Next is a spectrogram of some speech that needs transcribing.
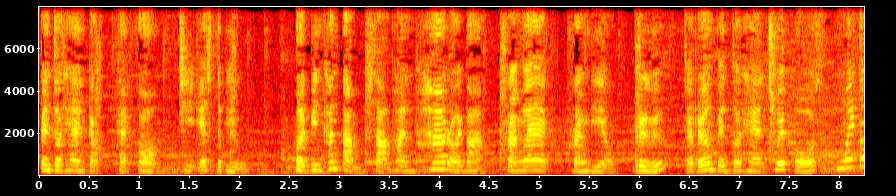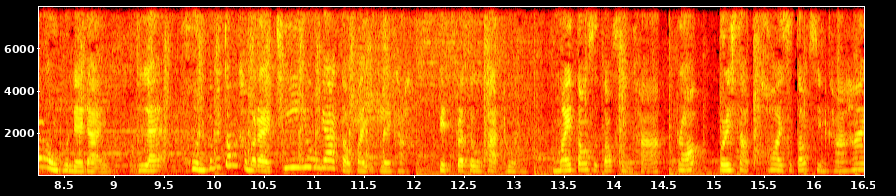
เป็นตัวแทนกับแพลตฟอร์ม TSW เปิดบินขั้นต่ำ 3,500 บาท ครั้งแรก ครั้งเดียว หรือจะเริ่มเป็นตัวแทนช่วยโพสต์ ไม่ต้องลงทุนใด ๆ และคุณก็ไม่ต้องทำอะไรที่ยุ่งยากต่อไปอีกเลยค่ะ ปิดประตูขาดทุน ไม่ต้องสต็อกสินค้า เพราะบริษัทคอยสต็อกสินค้าให้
